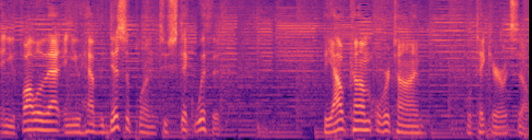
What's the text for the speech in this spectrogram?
and you follow that and you have the discipline to stick with it, the outcome over time will take care of itself.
